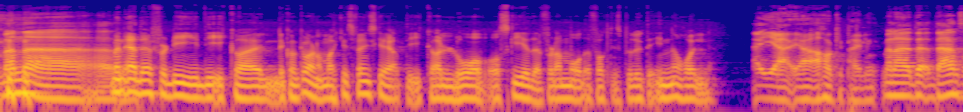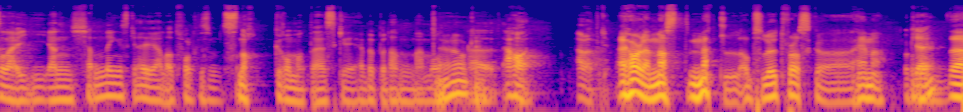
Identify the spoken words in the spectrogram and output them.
Men, uh, Men er det fordi de ikke har Det kan ikke være noe markedsføringsgreie at de ikke har lov å skrive det, for da må det faktisk produktet inneholde Nei, Jeg, jeg har ikke peiling. Men eh, det, det er en sånn gjenkjenningsgreie, eller at folk liksom snakker om at det er skrevet på den måten. Ja, okay. jeg, jeg har Jeg vet ikke. Jeg har den mest metal absoluttflaska hjemme. Okay. Det,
